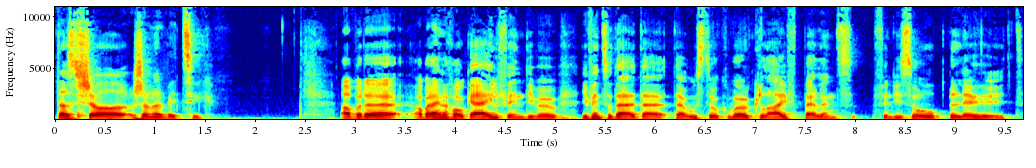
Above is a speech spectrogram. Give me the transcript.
Das ist schon, schon noch witzig. Aber, äh, aber eigentlich auch geil, finde ich, weil ich finde so den, den, den Ausdruck Work-Life-Balance finde ich so blöd.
